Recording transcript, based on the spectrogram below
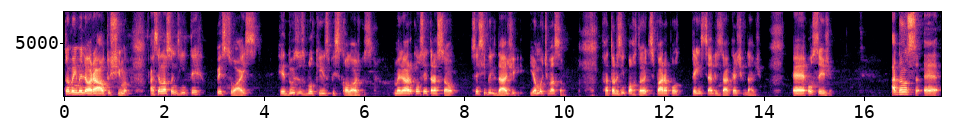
Também melhora a autoestima, as relações interpessoais, reduz os bloqueios psicológicos, melhora a concentração, sensibilidade e a motivação. Fatores importantes para potencializar a criatividade. É, ou seja, a dança é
